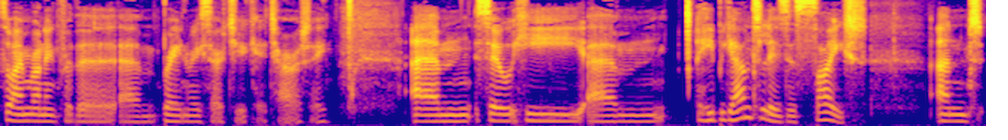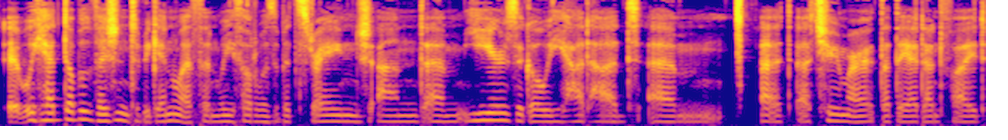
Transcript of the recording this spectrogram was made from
so I'm running for the um, Brain Research UK charity. so he he began to lose his sight and uh, we had double vision to begin with, and we thought it was a bit strange. And um, years ago, he had had um, a, a tumor that they identified,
